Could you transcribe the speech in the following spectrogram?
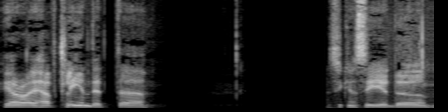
here I have cleaned it uh, as you can see the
